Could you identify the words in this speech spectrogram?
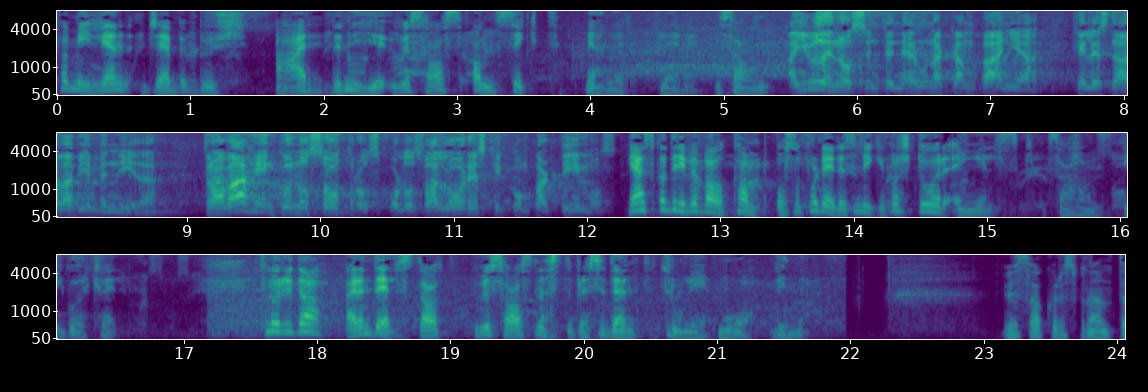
Familien Jeb Bush er det nye USAs ansikt, mener flere i salen. Jeg skal drive valgkamp også for dere som ikke forstår engelsk, sa han i går kveld. Florida er en delstat USAs neste president trolig må vinne. USA-korrespondent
